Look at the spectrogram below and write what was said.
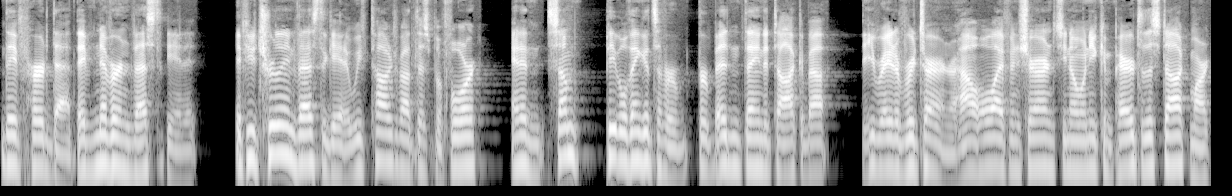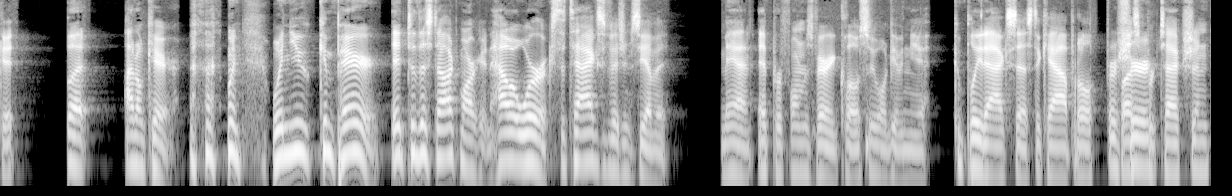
they've heard that. They've never investigated. If you truly investigate it, we've talked about this before, and some people think it's a forbidden thing to talk about the rate of return or how whole life insurance, you know, when you compare it to the stock market. But I don't care. when when you compare it to the stock market and how it works, the tax efficiency of it, man, it performs very closely while giving you complete access to capital For plus sure. protection.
